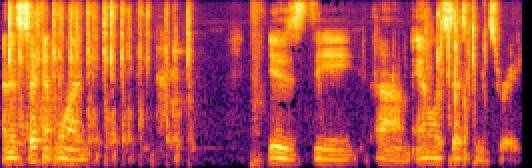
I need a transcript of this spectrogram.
And the second one is the um, analyst estimates rate.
